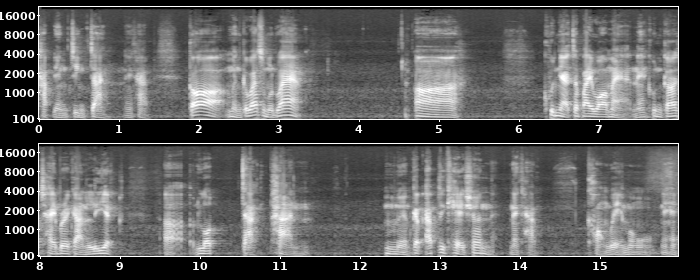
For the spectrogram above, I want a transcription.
ขับอย่างจริงจังนะครับ ก็เหมือนกับว่าสมมติว่าคุณอยากจะไปวอลแมร์นะคุณก็ใช้บริการเรียกรถจากผ่านเหมือนกับแอปพลิเคชันนะครับของ Waymo นะฮะ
